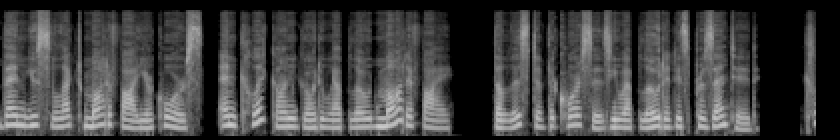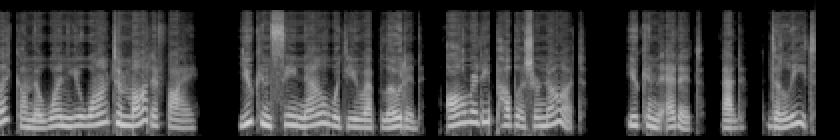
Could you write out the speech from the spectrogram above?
Then you select Modify your course, and click on Go to Upload Modify. The list of the courses you uploaded is presented. Click on the one you want to modify. You can see now what you uploaded, already published or not. You can edit, add, delete,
